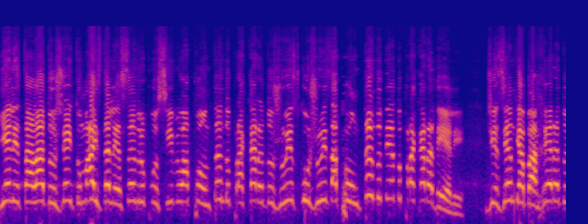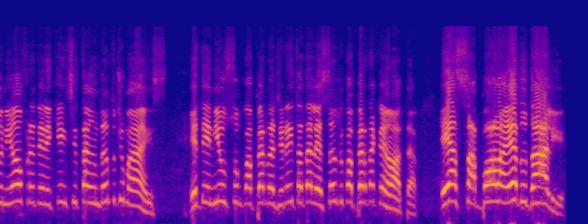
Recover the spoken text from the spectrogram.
E ele tá lá do jeito mais D'Alessandro possível, apontando para a cara do juiz, com o juiz apontando o dedo para a cara dele, dizendo que a barreira do União Frederiquense está andando demais. Edenilson com a perna direita, D'Alessandro com a perna canhota. Essa bola é do Dali.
